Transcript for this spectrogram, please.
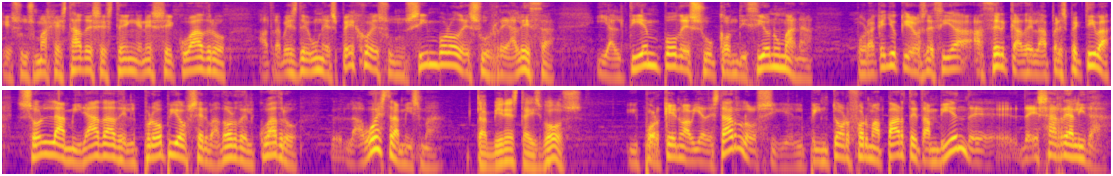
Que sus majestades estén en ese cuadro a través de un espejo es un símbolo de su realeza y al tiempo de su condición humana. Por aquello que os decía acerca de la perspectiva, son la mirada del propio observador del cuadro, la vuestra misma. También estáis vos. ¿Y por qué no había de estarlo si el pintor forma parte también de, de esa realidad?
